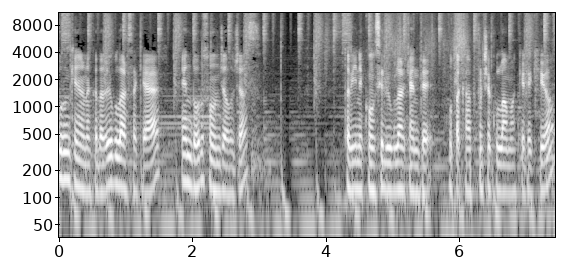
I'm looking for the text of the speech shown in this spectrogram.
burun kenarına kadar uygularsak eğer en doğru sonucu alacağız. Tabii yine concealer uygularken de mutlaka fırça kullanmak gerekiyor.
